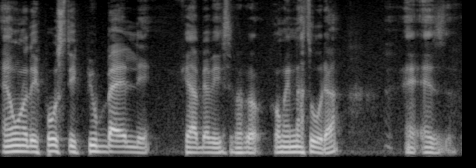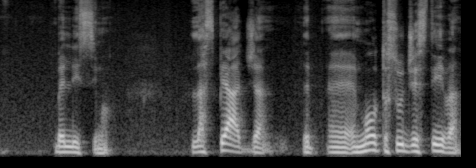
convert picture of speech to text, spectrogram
è uno dei posti più belli che abbia visto, proprio come natura, è, è bellissimo. La spiaggia è, molto suggestiva,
